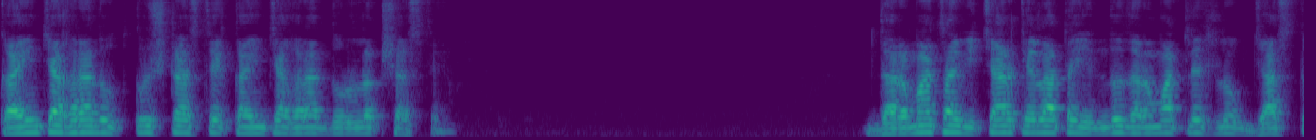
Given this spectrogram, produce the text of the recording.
काहींच्या घरात उत्कृष्ट असते काहींच्या घरात दुर्लक्ष असते. धर्माचा विचार केला तर हिंदू धर्मातलेच लोक जास्त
